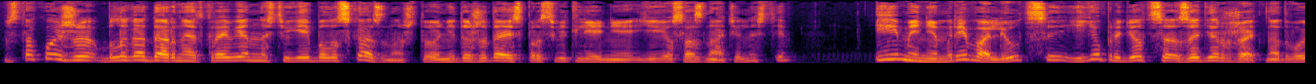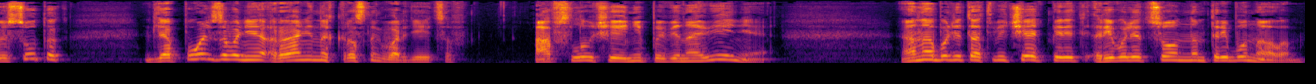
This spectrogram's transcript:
С такой же благодарной откровенностью ей было сказано, что, не дожидаясь просветления ее сознательности, именем революции ее придется задержать на двое суток для пользования раненых красногвардейцев. А в случае неповиновения она будет отвечать перед революционным трибуналом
